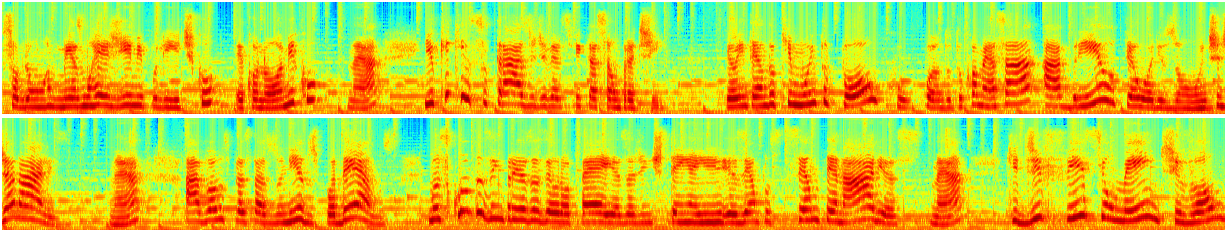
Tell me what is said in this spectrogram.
sobre um mesmo regime político, econômico, né? E o que, que isso traz de diversificação para ti? Eu entendo que muito pouco quando tu começa a abrir o teu horizonte de análise, né? Ah, vamos para os Estados Unidos? Podemos. Mas quantas empresas europeias a gente tem aí exemplos centenárias, né? Que dificilmente vão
